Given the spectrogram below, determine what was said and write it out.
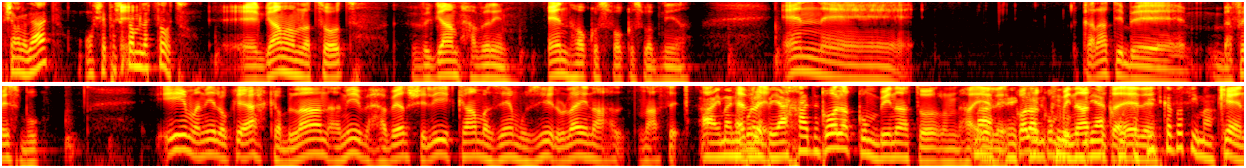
אפשר לדעת? או שפשוט אה, המלצות? אה, גם המלצות וגם חברים, אין הוקוס פוקוס בבנייה. אין... אה, קראתי ב, בפייסבוק, אם אני לוקח קבלן, אני וחבר שלי, כמה זה מוזיל, אולי נע, נעשה... אה, אם אני בונה ביחד? כל הקומבינטורים מה, האלה, אה, כל כאילו- כאילו בנייה הקומבינציות האלה, קבוצתית כזאת? מה? כן,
